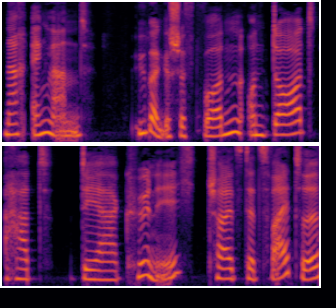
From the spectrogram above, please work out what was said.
nach England übergeschifft worden und dort hat der König Charles II.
